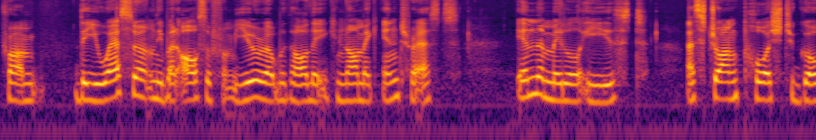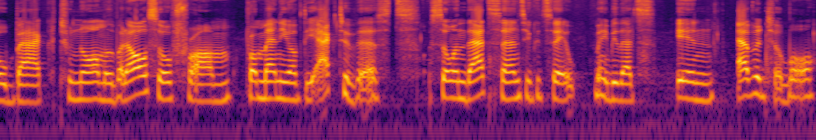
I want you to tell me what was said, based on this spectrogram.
from the US certainly, but also from Europe with all the economic interests in the Middle East. A strong push to go back to normal, but also from from many of the activists. So in that sense, you could say maybe that's inevitable,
